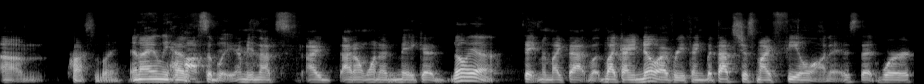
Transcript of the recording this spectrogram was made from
um, Possibly. And I only have possibly i mean that's i i don't want to make a No, yeah. statement like that like i know everything but that's just my feel on it is that we're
